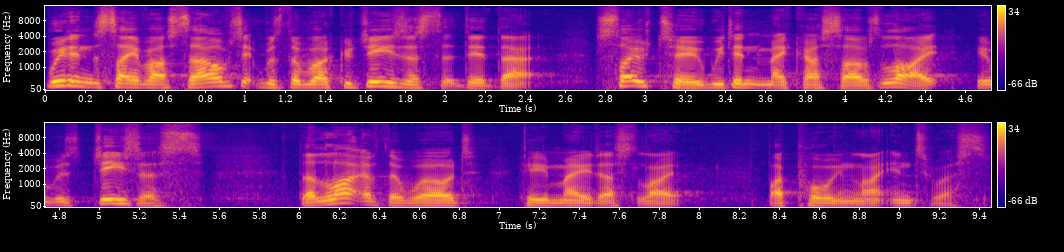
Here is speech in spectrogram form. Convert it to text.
We didn't save ourselves, it was the work of Jesus that did that so too we didn't make ourselves light. It was Jesus, the light of the world, who made us light by pouring light into us.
